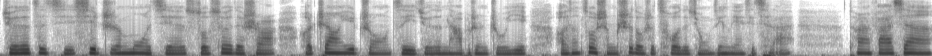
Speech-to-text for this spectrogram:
觉得自己细枝末节、琐碎的事儿和这样一种自己觉得拿不准主意、好像做什么事都是错的窘境联系起来，突然发现，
